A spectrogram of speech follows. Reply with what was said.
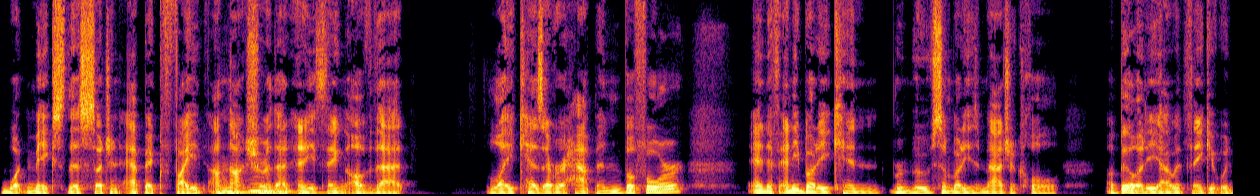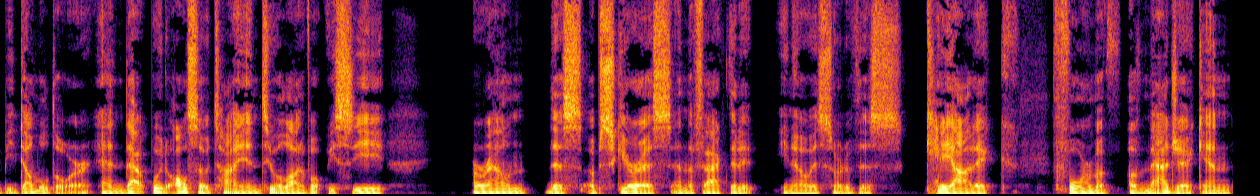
what makes this such an epic fight. I'm not sure that anything of that like has ever happened before. And if anybody can remove somebody's magical ability, I would think it would be Dumbledore. And that would also tie into a lot of what we see around this Obscurus and the fact that it, you know, is sort of this chaotic form of, of magic. And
